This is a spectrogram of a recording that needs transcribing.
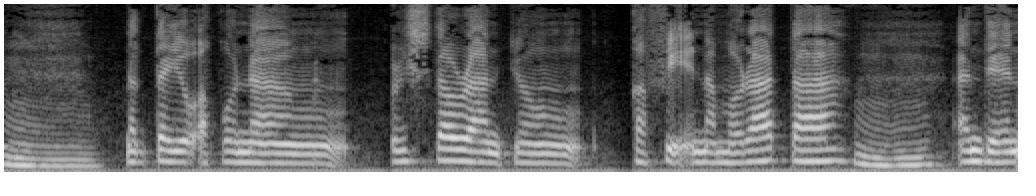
Mm. Nagtayo ako ng restaurant, yung Cafe Enamorata. Mhm. And then,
